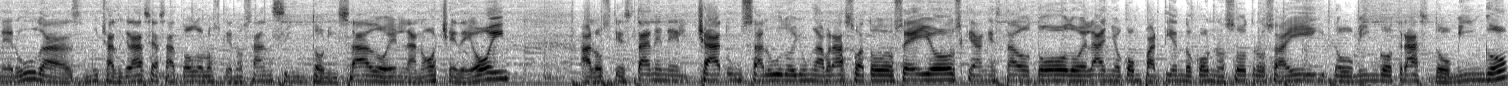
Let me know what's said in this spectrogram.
Nerudas. Muchas gracias a todos los que nos han sintonizado en la noche de hoy. A los que están en el chat, un saludo y un abrazo a todos ellos que han estado todo el año compartiendo con nosotros ahí domingo tras domingo.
